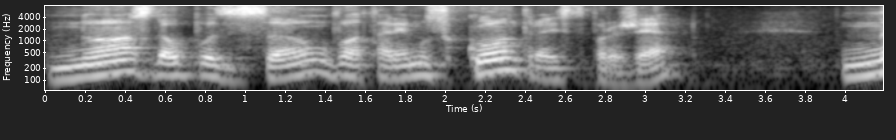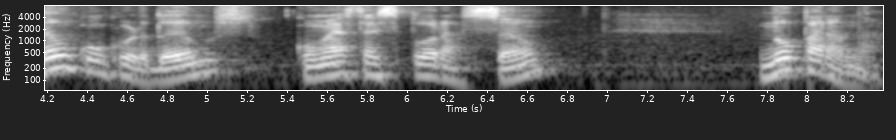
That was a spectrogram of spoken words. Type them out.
Nós, da oposição, votaremos contra esse projeto. Não concordamos com essa exploração no Paraná.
